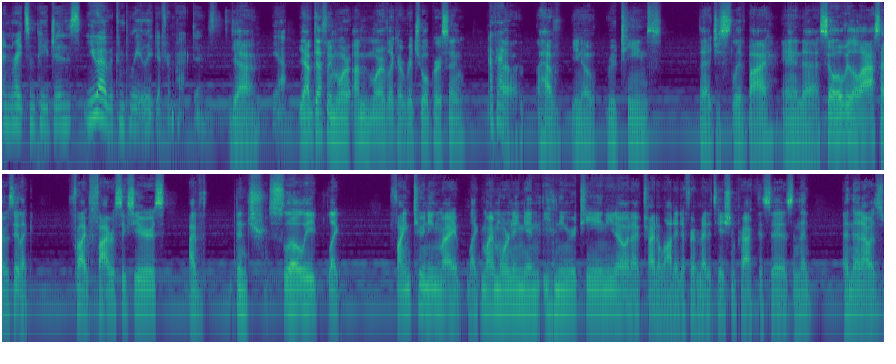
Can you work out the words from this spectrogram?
and write some pages. You have a completely different practice. Yeah. Yeah. Yeah. I'm definitely more, I'm more of like a ritual person. Okay. Uh, I have, you know, routines that I just live by. And uh, so over the last, I would say like probably five or six years, I've been tr- slowly like fine tuning my like my morning and evening routine, you know, and I've tried a lot of different meditation practices. And then, and then I was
